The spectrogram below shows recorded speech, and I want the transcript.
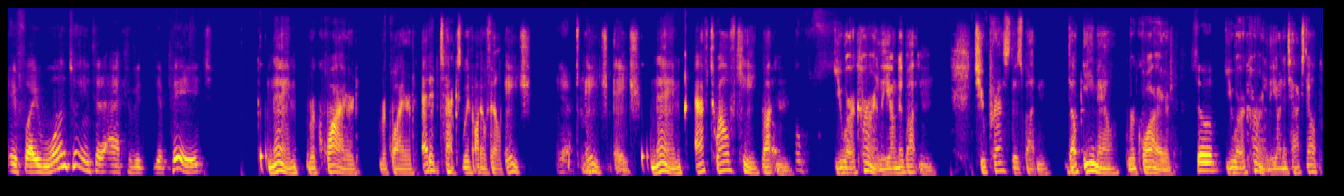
if I want to interact with the page, Name, required, required, edit text with autofill, H, yeah. H, H, name, F12 key button. Oops. You are currently on a button. To press this button, the email, required. So You are currently on a text help.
